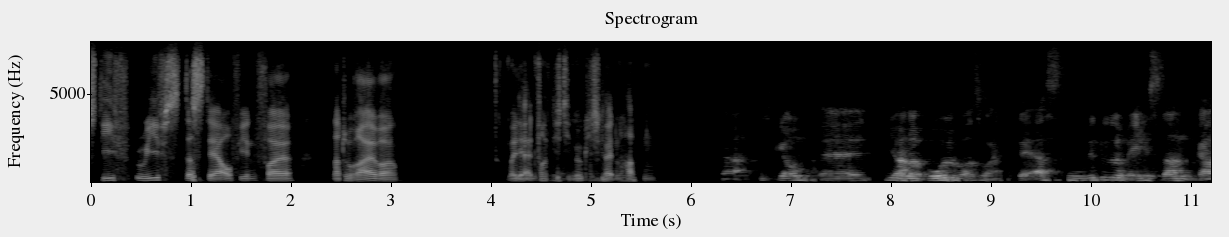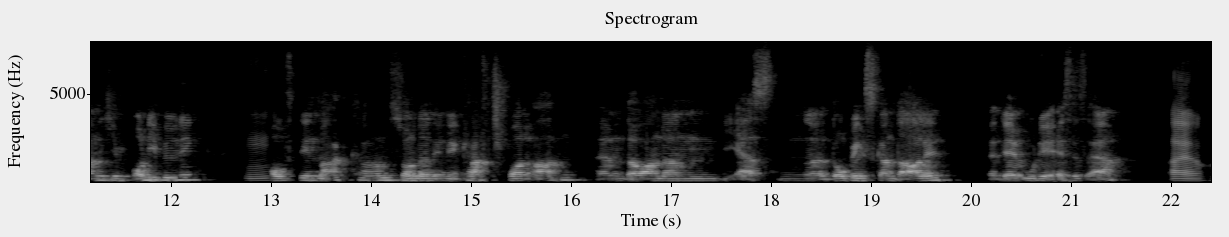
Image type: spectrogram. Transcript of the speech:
Steve Reeves, dass der auf jeden Fall natural war, weil die einfach nicht die Möglichkeiten hatten. Ja, ich glaube, äh, Dianabol war so eines der ersten Mittel, welches dann gar nicht im Bodybuilding mhm. auf den Markt kam, sondern in den Kraftsportarten. Ähm, da waren dann die ersten äh, Doping-Skandale äh, der UdSSR. Ah ja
